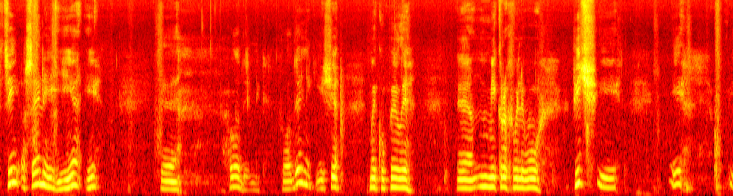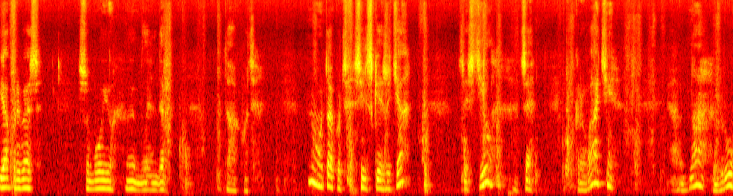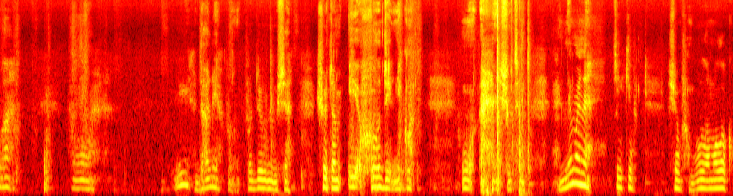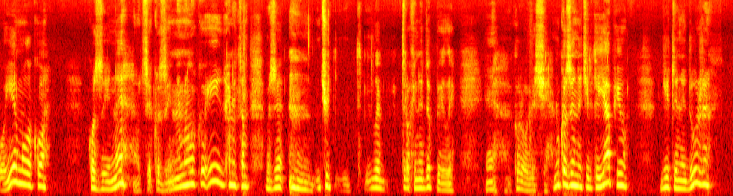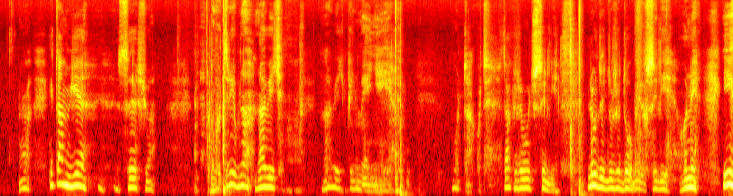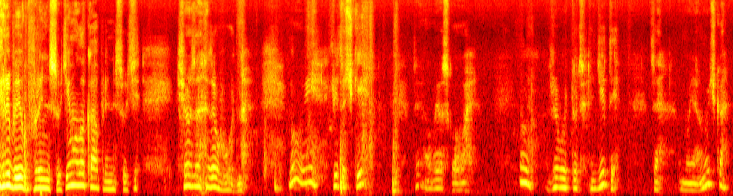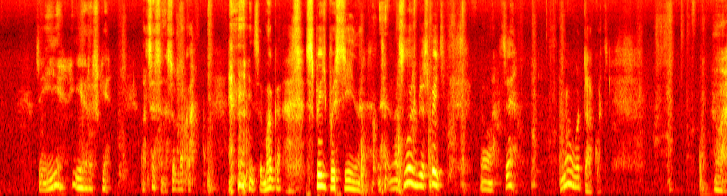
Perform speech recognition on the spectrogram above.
в цій оселі є і е, холодильник. Холодильник і ще ми купили е, мікрохвильову піч і, і я привез з собою е, блендер. Так от. Ну, отак от сільське життя. Це стіл, це кроваті. Одна, друга. І далі подивлюся, що там є в холодильнику. О, що там. Для мене тільки щоб було молоко. Є молоко козине, оце козине молоко, і далі там вже чуть трохи не допили е, коров'яче. Ну, козине тільки я п'ю, діти не дуже. І там є все, що потрібно, навіть, навіть пельмені є. Отак от. Так живуть в селі. Люди дуже добрі в селі. Вони і гриби принесуть, і молока принесуть, і що за, завгодно. Ну і квіточки. Це обов'язково. Ну, живуть тут діти. Це моя онучка, це її іграшки, а це собака. Собака спить постійно. На службі спить. О, це, ну, от так от. Ой.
